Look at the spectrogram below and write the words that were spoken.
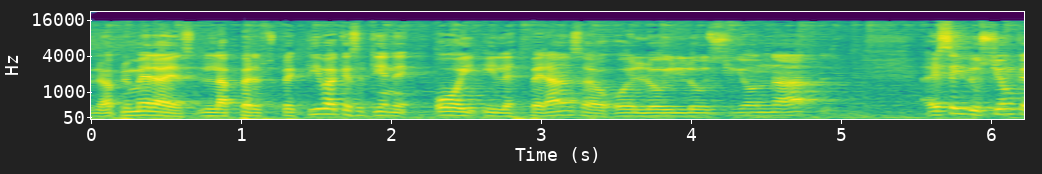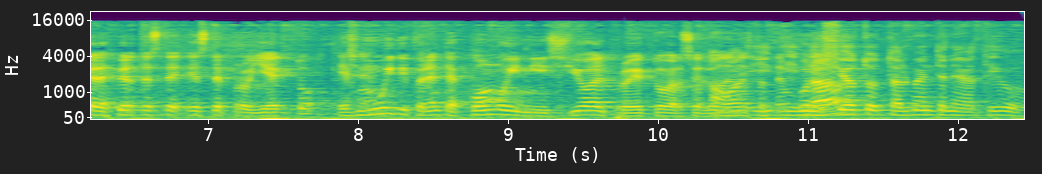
la primera es la perspectiva que se tiene hoy y la esperanza o lo ilusiona, esa ilusión que despierta este, este proyecto es muy diferente a cómo inició el proyecto Barcelona en esta temporada. Inició totalmente negativo.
